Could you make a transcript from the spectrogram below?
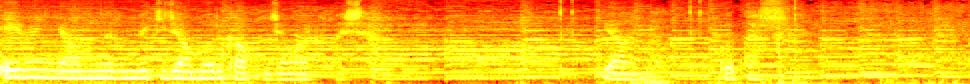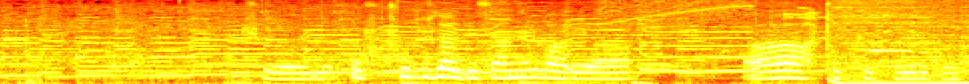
evin yanlarındaki camları kaplayacağım arkadaşlar. Yani bu kadar. Şöyle. Of çok güzel desenleri var ya. Ah çok kötü yere koydum.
